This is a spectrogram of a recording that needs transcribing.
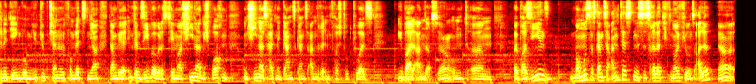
findet ihr irgendwo im YouTube-Channel vom letzten Jahr. Da haben wir intensiver über das Thema China gesprochen und China ist halt eine ganz, ganz andere Infrastruktur als überall anders. Ja? Und ähm, bei Brasilien, man muss das Ganze antesten, es ist relativ neu für uns alle. Ja?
